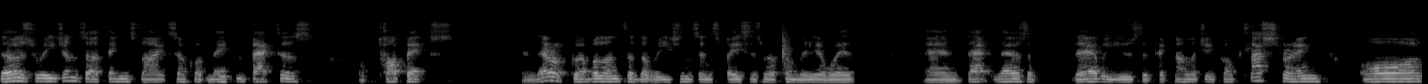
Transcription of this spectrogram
Those regions are things like so-called latent factors or topics, and they're equivalent to the regions in spaces we're familiar with. And that there's a there we use the technology called clustering or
